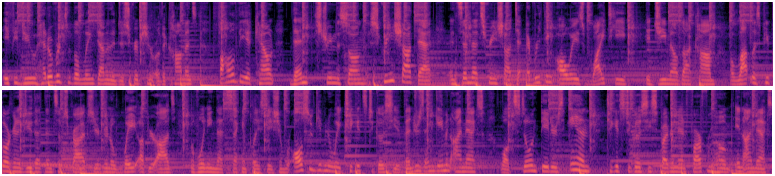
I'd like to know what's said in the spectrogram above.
If you do, head over to the link down in the description or the comments, follow the account, then stream the song, screenshot that, and send that screenshot to everythingalwaysyt at gmail.com. A lot less people are going to do that than subscribe, so you're going to weigh up your odds of winning that second PlayStation. We're also giving away tickets to go see Avengers Endgame in IMAX while it's still in theaters, and tickets to go see Spider Man Far From Home in IMAX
